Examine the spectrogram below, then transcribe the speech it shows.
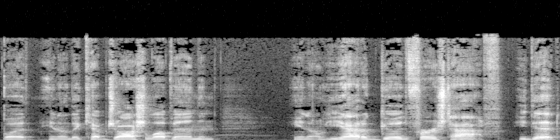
but, you know, they kept Josh Love in, and, you know, he had a good first half. He did.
